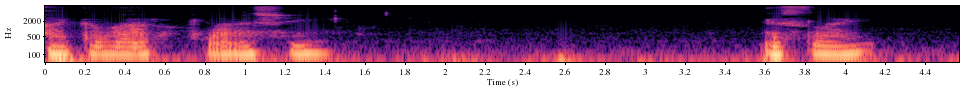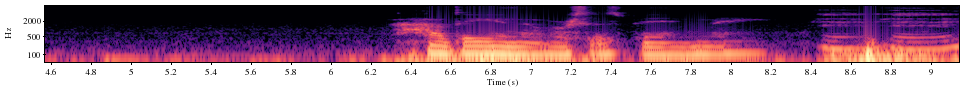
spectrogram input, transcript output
like a lot of flashing. It's like how the universe is being made. Mm-hmm.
